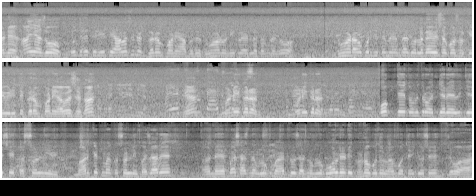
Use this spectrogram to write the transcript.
અને અહીંયા જો કુદરતી રીતે આવે છે ને ગરમ પાણી આ બધો ધુવાડો નીકળે એટલે તમને જુઓ ધુવાડા ઉપરથી તમે અંદાજો લગાવી શકો છો કેવી રીતે ગરમ પાણી આવે છે કાં? હે? મણિકરણ મણિકરણ. ઓકે તો મિત્રો અત્યારે આવી ગયા છે કસોલની માર્કેટમાં કસોલની બજારે. અને બસ આજના બ્લોગમાં આટલું જ. આજનો બ્લોગ ઓલરેડી ઘણો બધો લાંબો થઈ ગયો છે. જો આ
